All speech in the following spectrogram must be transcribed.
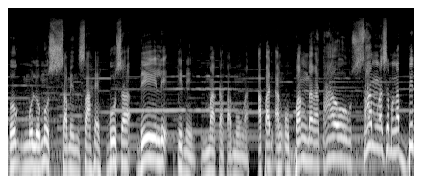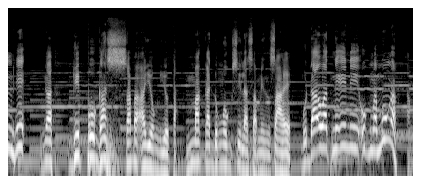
ug mulumos sa mensahe. Busa dili kini makapamunga. Apan ang ubang mga tao sama sa mga binhi nga gipugas sa maayong yuta. Makadungog sila sa mensahe. Mudawat ni ini ug mamunga ang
